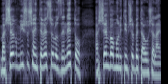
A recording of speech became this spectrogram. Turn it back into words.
מאשר מישהו שהאינטרס שלו זה נטו השם והמוניטין של בית"ר ירושלים.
